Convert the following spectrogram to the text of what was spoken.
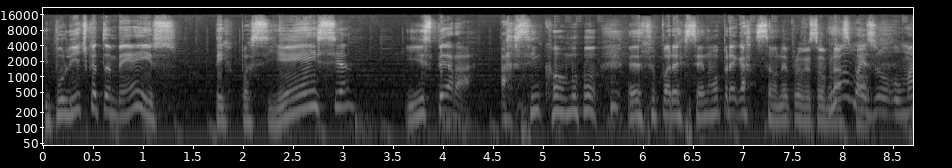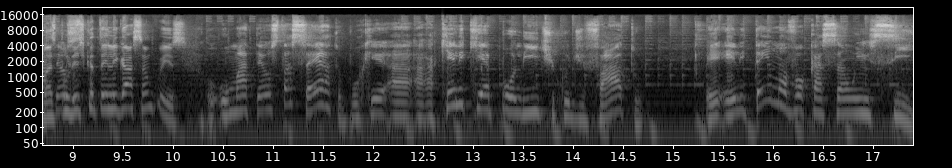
E política também é isso: ter paciência e esperar. Assim como está parecendo uma pregação, né, professor Brasco? Não, mas o, o Mateus, Mas política tem ligação com isso. O, o Matheus está certo, porque a, a, aquele que é político de fato, ele tem uma vocação em si.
